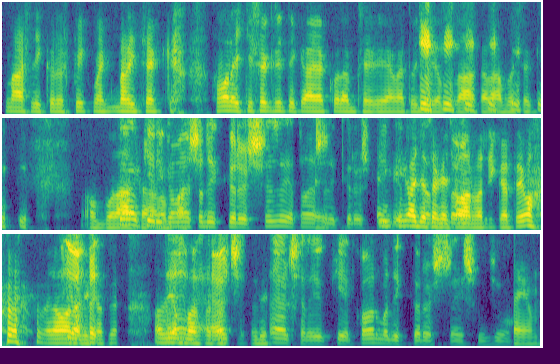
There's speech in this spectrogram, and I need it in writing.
második körös pick, meg Belicek, ha van egy kis kritikája, akkor nem cserélje, mert ugye abból általában csak abból. Elkérik a második körös, ezért a második körös pick. Igen, adjatok egy harmadikat, jó? Mert a harmadik az, nem, jobban szokott elcs- Elcseréljük két harmadik körösre, és úgy jó. Nem.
